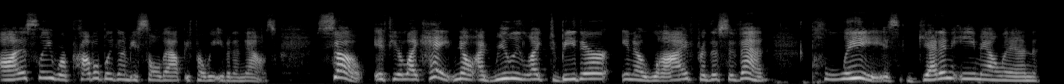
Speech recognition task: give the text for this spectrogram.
honestly, we're probably going to be sold out before we even announce. So if you're like, hey, no, I'd really like to be there, you know, live for this event, please get an email in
